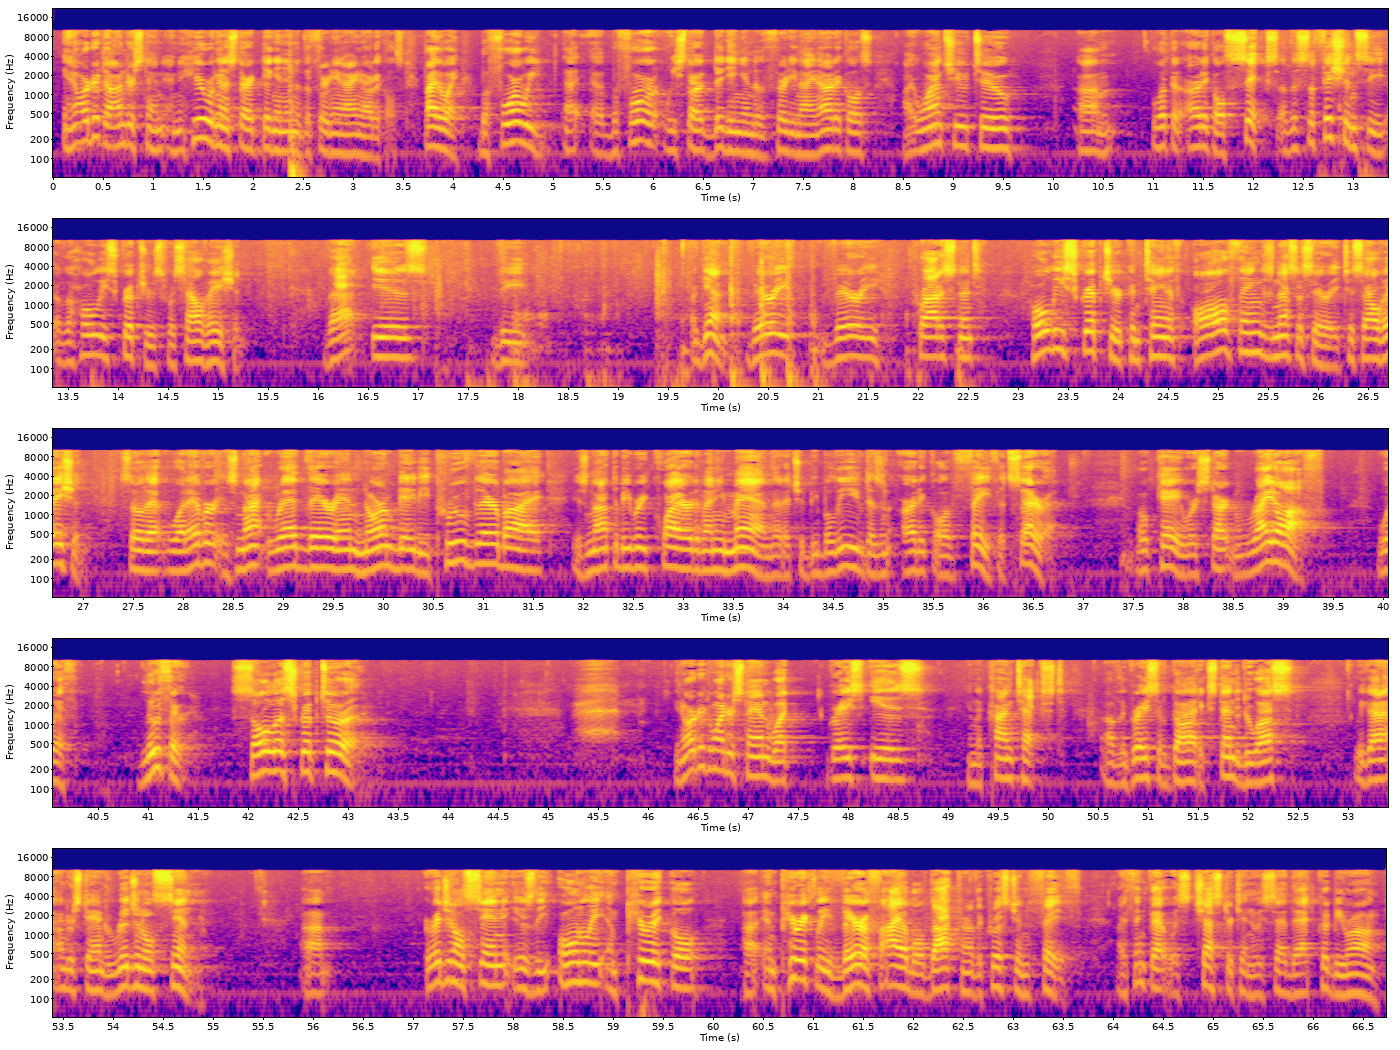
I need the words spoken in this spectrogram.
in order to understand, and here we're going to start digging into the 39 articles. By the way, before we, uh, uh, before we start digging into the 39 articles, I want you to um, look at Article 6 of the sufficiency of the Holy Scriptures for salvation. That is the, again, very, very Protestant. Holy Scripture containeth all things necessary to salvation so that whatever is not read therein, nor may be proved thereby, is not to be required of any man, that it should be believed as an article of faith, etc. Okay, we're starting right off with Luther, sola scriptura. In order to understand what grace is in the context of the grace of God extended to us, we got to understand original sin. Uh, original sin is the only empirical, uh, empirically verifiable doctrine of the Christian faith. I think that was Chesterton who said that. Could be wrong.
